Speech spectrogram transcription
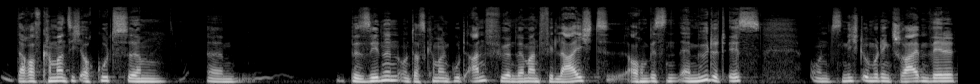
darauf kann man sich auch gut ähm, ähm, besinnen und das kann man gut anführen, wenn man vielleicht auch ein bisschen ermüdet ist und nicht unbedingt schreiben will,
